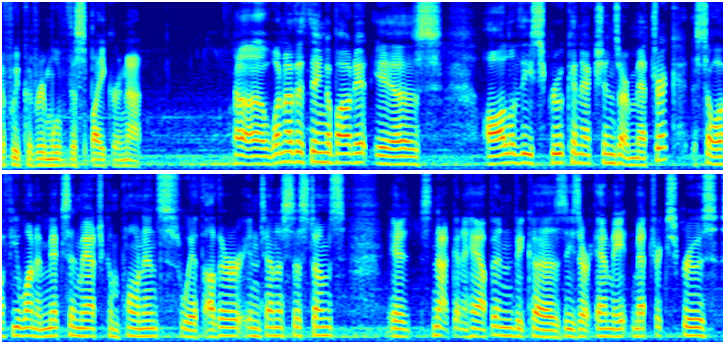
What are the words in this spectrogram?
if we could remove the spike or not. Uh, one other thing about it is all of these screw connections are metric, so if you want to mix and match components with other antenna systems, it's not going to happen because these are M8 metric screws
